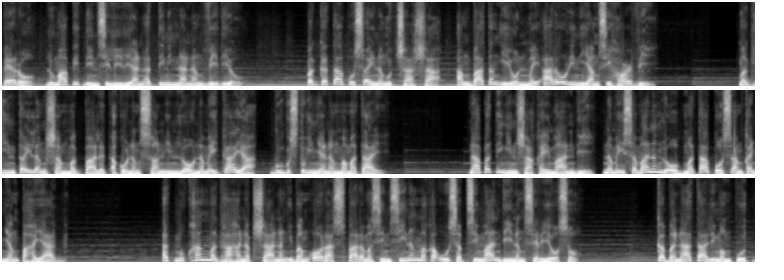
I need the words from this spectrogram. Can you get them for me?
Pero, lumapit din si Lilian at tiningnan ang video. Pagkatapos ay nangutsa siya, ang batang iyon may araw rin niyang si Harvey. Maghintay lang siyang magpalit ako ng son-in-law na may kaya, gugustuhin niya ng mamatay. Napatingin siya kay Mandy, na may sama ng loob matapos ang kanyang pahayag. At mukhang maghahanap siya ng ibang oras para masinsinang makausap si Mandy ng seryoso. Kabanata 52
